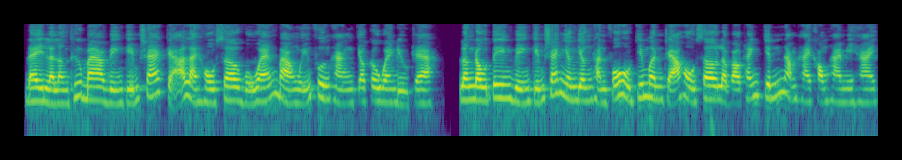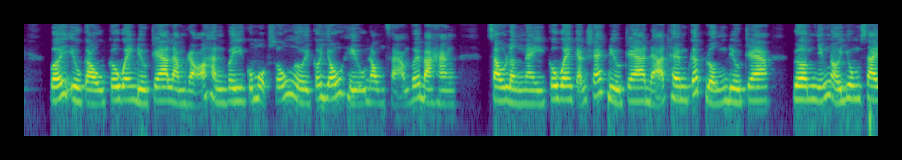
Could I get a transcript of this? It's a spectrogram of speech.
Đây là lần thứ ba Viện Kiểm sát trả lại hồ sơ vụ án bà Nguyễn Phương Hằng cho cơ quan điều tra. Lần đầu tiên, Viện Kiểm sát Nhân dân thành phố Hồ Chí Minh trả hồ sơ là vào tháng 9 năm 2022 với yêu cầu cơ quan điều tra làm rõ hành vi của một số người có dấu hiệu đồng phạm với bà Hằng. Sau lần này, cơ quan cảnh sát điều tra đã thêm kết luận điều tra gồm những nội dung sai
